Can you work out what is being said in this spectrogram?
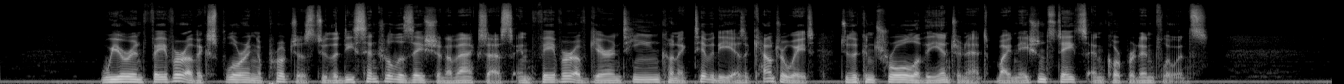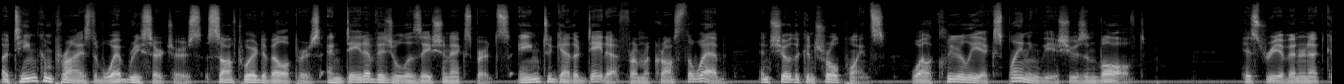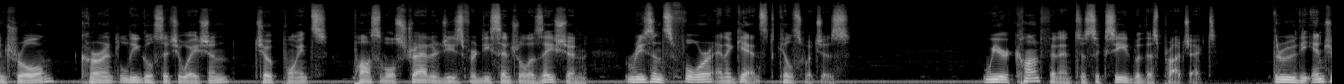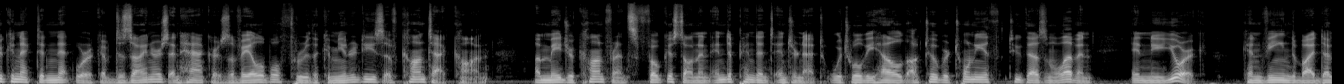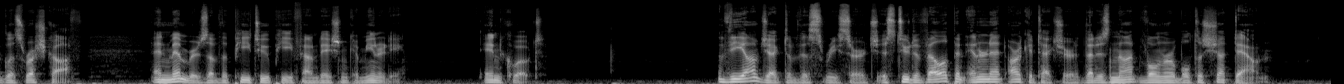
We are in favor of exploring approaches to the decentralization of access in favor of guaranteeing connectivity as a counterweight to the control of the Internet by nation states and corporate influence. A team comprised of web researchers, software developers, and data visualization experts aim to gather data from across the web and show the control points, while clearly explaining the issues involved. History of Internet control, current legal situation, choke points, possible strategies for decentralization, reasons for and against kill switches. We are confident to succeed with this project. Through the interconnected network of designers and hackers available through the communities of ContactCon, a major conference focused on an independent internet which will be held October 20th, 2011 in New York, convened by Douglas Rushkoff and members of the P2P Foundation community. End quote. The object of this research is to develop an internet architecture that is not vulnerable to shutdown.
